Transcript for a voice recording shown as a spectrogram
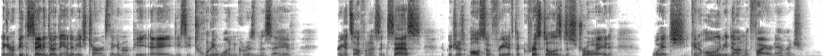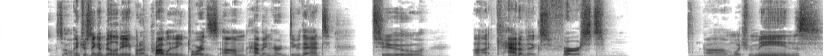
They can repeat the saving throw at the end of each turn. So they can repeat a DC 21 Charisma save, bring itself on a success. The creature is also freed if the crystal is destroyed, which can only be done with fire damage. So interesting ability, but I'm probably leaning towards um, having her do that to uh, Catavix first, um, which means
